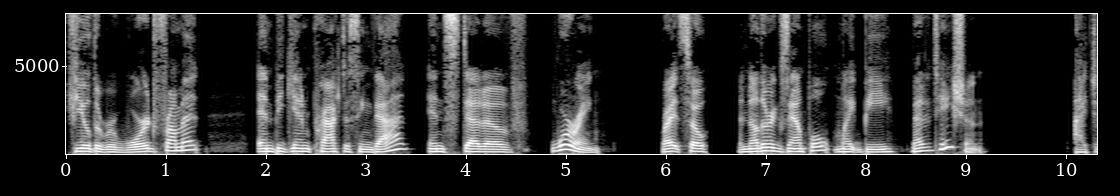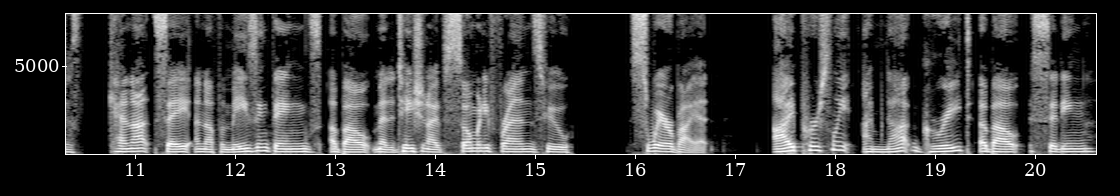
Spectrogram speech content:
feel the reward from it and begin practicing that instead of worrying, right? So another example might be meditation. I just cannot say enough amazing things about meditation. I have so many friends who swear by it. I personally, I'm not great about sitting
